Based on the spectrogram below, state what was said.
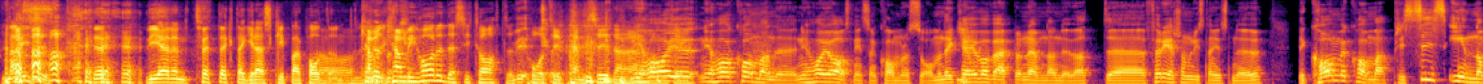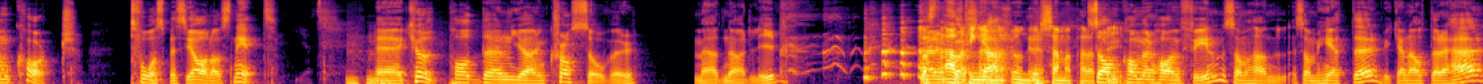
Nice! det, vi är den tvättäkta gräsklipparpodden. Ja. Kan, kan vi ha det där citatet Vi- på typ hemsidan? eller Ni har, ju, någonting? ni har kommande, ni har ju avsnitt som kommer och så, men det kan ju vara värt att nämna nu att eh, för er som lyssnar just nu, det kommer komma precis inom kort två specialavsnitt. Mhm. Eh, Kultpodden gör en crossover med Nördliv. Det är Fast den allting är första under samma paraply. som kommer ha en film som, han, som heter, vi kan outa det här,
